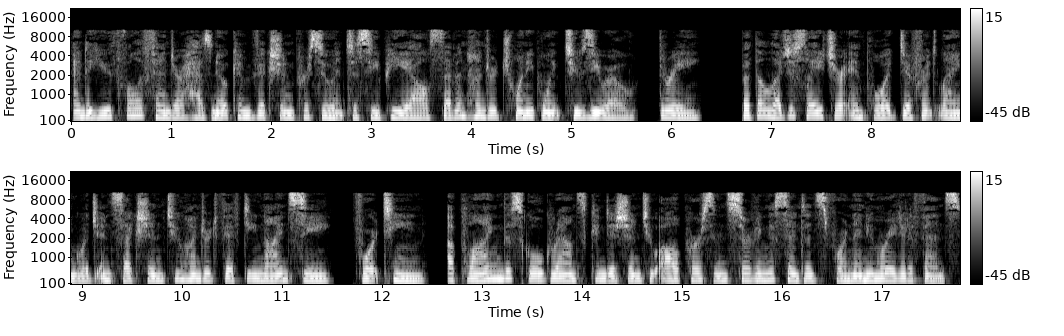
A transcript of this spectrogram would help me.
and a youthful offender has no conviction pursuant to CPL 720.20, 3. But the legislature employed different language in Section 259C, 14, applying the school grounds condition to all persons serving a sentence for an enumerated offense.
